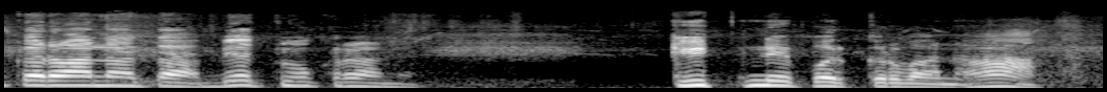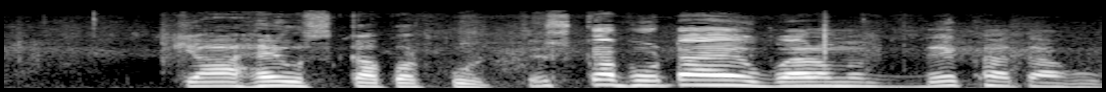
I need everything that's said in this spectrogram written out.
करवाना था पर करवाना हाँ क्या है उसका परपोट इसका फोटा है बारे में देखा था वो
